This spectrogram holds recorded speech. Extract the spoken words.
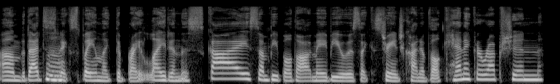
Um, but that doesn't explain like the bright light in the sky. Some people thought maybe it was like a strange kind of volcanic eruption,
